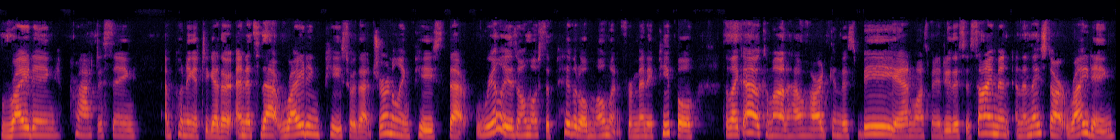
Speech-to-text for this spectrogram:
writing, practicing, and putting it together. And it's that writing piece or that journaling piece that really is almost the pivotal moment for many people they're like, oh, come on, how hard can this be? Anne wants me to do this assignment. And then they start writing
